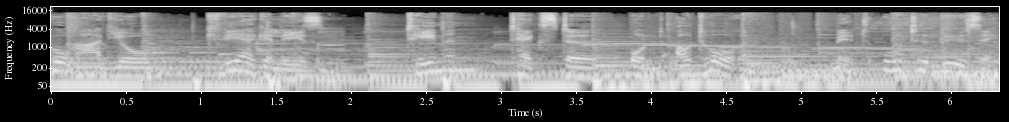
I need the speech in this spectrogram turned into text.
Inforadio Quergelesen. Themen, Texte und Autoren mit Ute Büsing.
